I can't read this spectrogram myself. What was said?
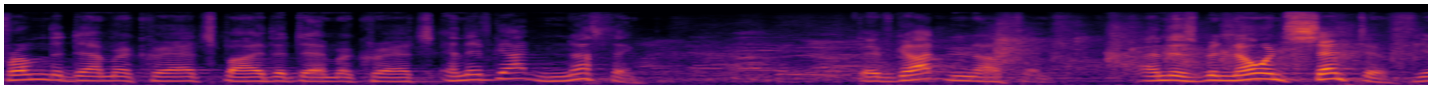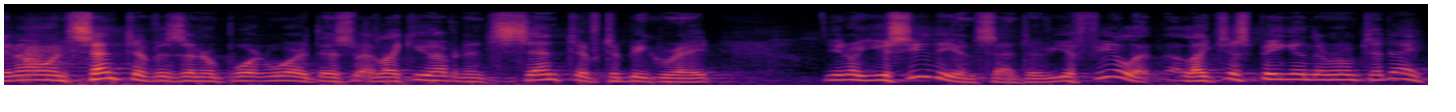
from the Democrats by the Democrats, and they've got nothing. They've gotten nothing. And there's been no incentive. You know, incentive is an important word. There's, like you have an incentive to be great. You know, you see the incentive, you feel it. Like just being in the room today,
